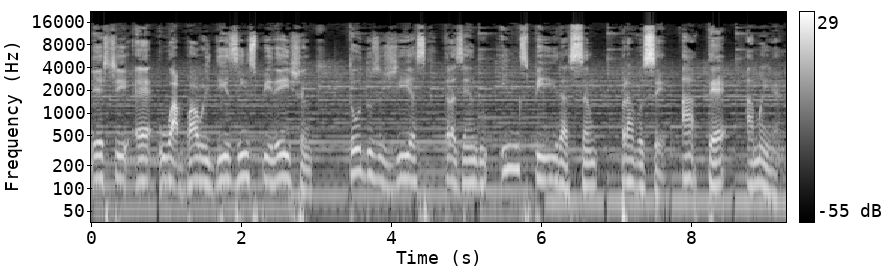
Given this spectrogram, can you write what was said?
Este é o About It Is Inspiration. Todos os dias trazendo inspiração para você. Até amanhã.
